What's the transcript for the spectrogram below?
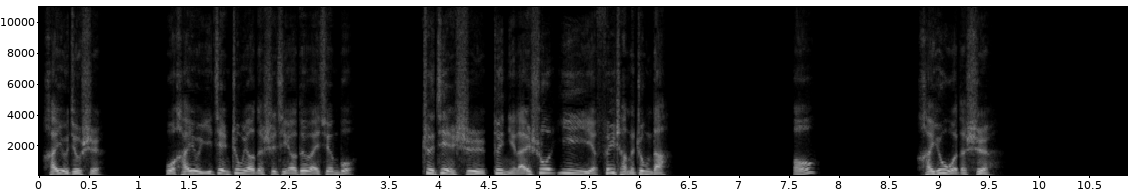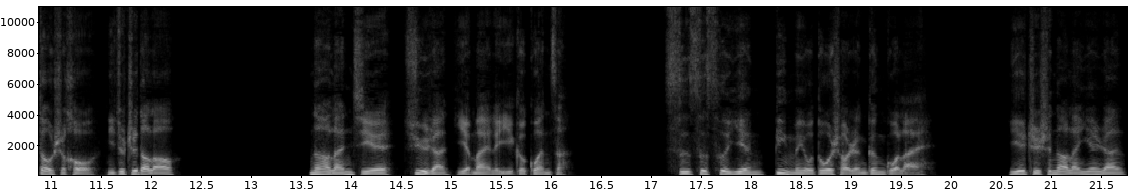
还有就是我还有一件重要的事情要对外宣布。这件事对你来说意义也非常的重大。哦，还有我的事，到时候你就知道了哦。”纳兰杰居然也卖了一个关子。此次测验并没有多少人跟过来，也只是纳兰嫣然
